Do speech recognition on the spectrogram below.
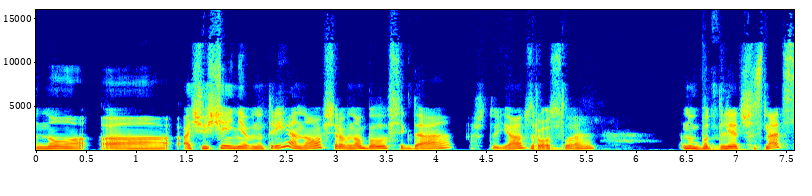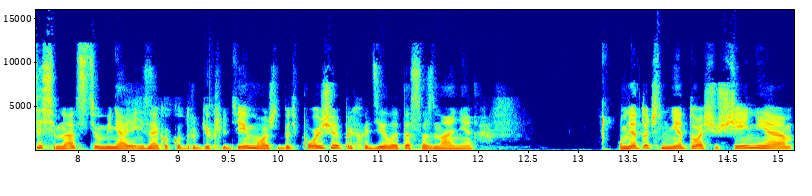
но а, ощущение внутри, оно все равно было всегда, что я взрослая. Ну, вот лет 16-17 у меня. Я не знаю, как у других людей. Может быть, позже приходило это сознание. У меня точно нету ощущения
